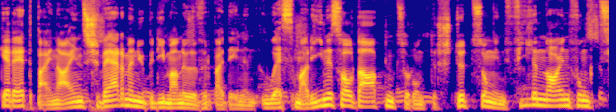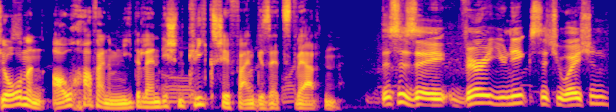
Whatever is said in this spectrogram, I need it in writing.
gerät beinahe ins Schwärmen über die Manöver, bei denen US-Marinesoldaten zur Unterstützung in vielen neuen Funktionen auch auf einem niederländischen Kriegsschiff eingesetzt werden. This is a very unique situation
